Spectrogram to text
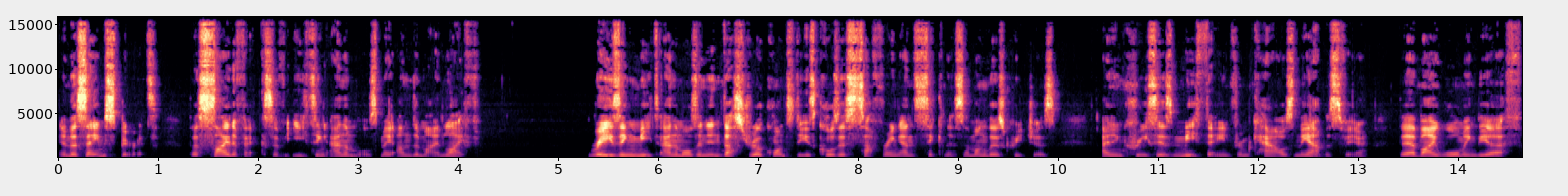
In the same spirit, the side effects of eating animals may undermine life. Raising meat animals in industrial quantities causes suffering and sickness among those creatures and increases methane from cows in the atmosphere, thereby warming the earth.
